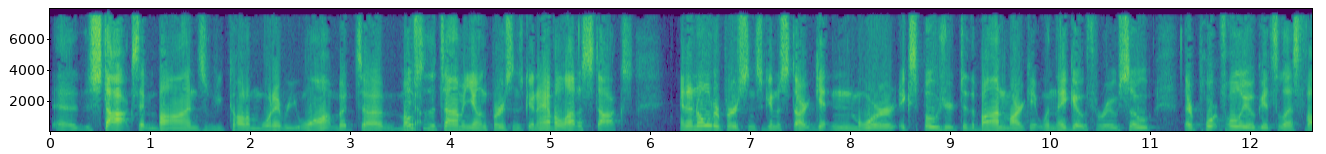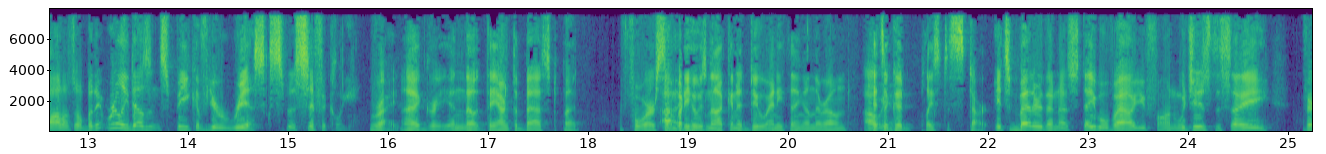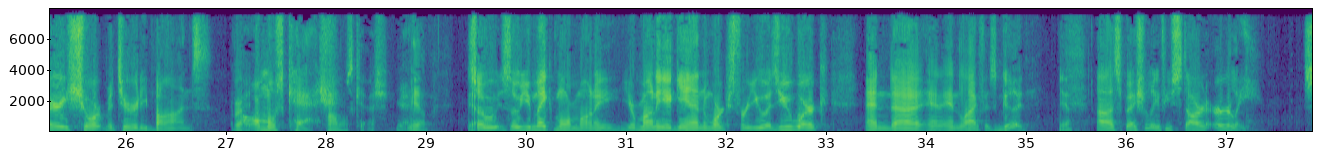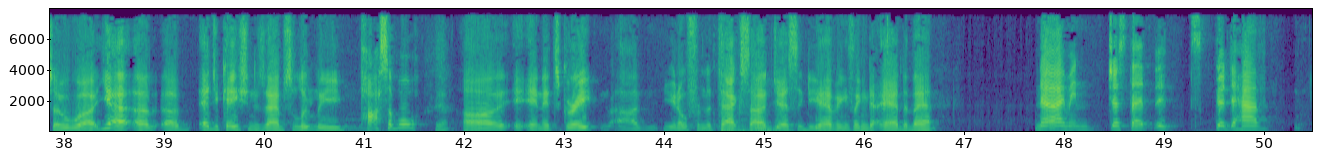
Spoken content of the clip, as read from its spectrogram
uh, stocks and bonds. You call them whatever you want, but uh, most Yeah. of the time a young person's going to have a lot of stocks, and an older person's going to start getting more exposure to the bond market when they go through. So their portfolio gets less volatile, but it really doesn't speak of your risk specifically. Right, I agree. And they aren't the best, but for somebody who's not going to do anything on their own, Oh, it's a good place to start. it's better than a stable value fund, which is to say very short maturity bonds, Right. almost cash. Almost cash. Yeah. yeah. Yeah. So so you make more money. Your money again works for you as you work, and uh, and, and life is good, Yeah. uh, especially if you start early. So uh, yeah, uh, uh, education is absolutely possible, Yeah. uh, and it's great. Uh, you know, from the tax side, Jesse, do you have anything to add to that? No, I mean just that it's good to have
